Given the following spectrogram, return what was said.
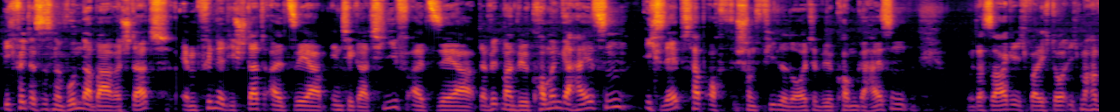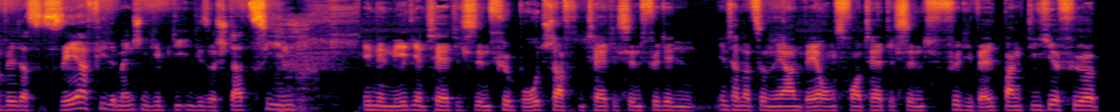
Ich finde, es ist eine wunderbare Stadt. Empfinde die Stadt als sehr integrativ, als sehr, da wird man willkommen geheißen. Ich selbst habe auch schon viele Leute willkommen geheißen. Und das sage ich, weil ich deutlich machen will, dass es sehr viele Menschen gibt, die in diese Stadt ziehen, in den Medien tätig sind, für Botschaften tätig sind, für den Internationalen Währungsfonds tätig sind, für die Weltbank, die hier für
